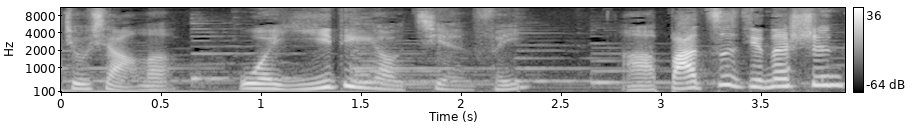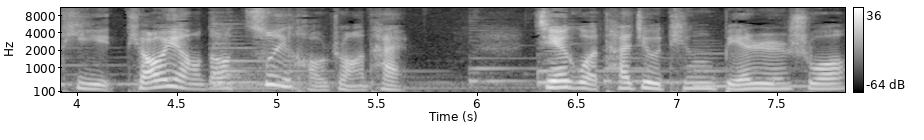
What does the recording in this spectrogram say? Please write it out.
就想了，我一定要减肥，啊，把自己的身体调养到最好状态。结果他就听别人说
